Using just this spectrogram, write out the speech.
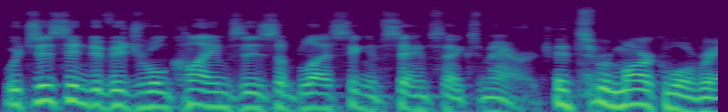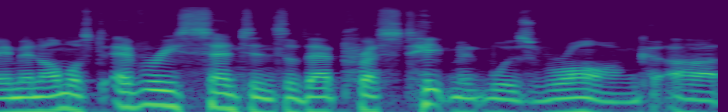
which this individual claims is a blessing of same sex marriage. It's remarkable, Raymond. Almost every sentence of that press statement was wrong. Uh,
